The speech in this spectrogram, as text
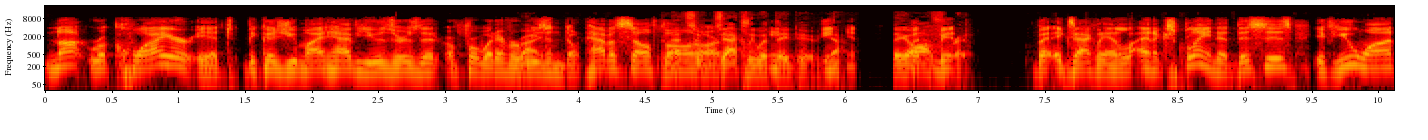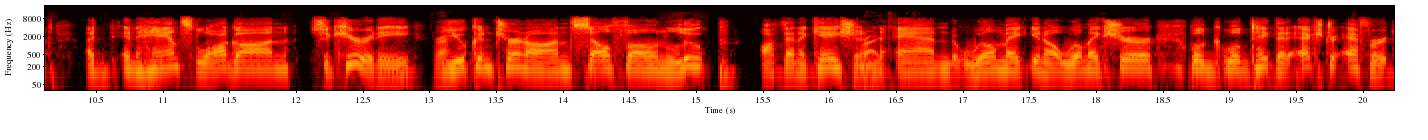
not require it because you might have users that, for whatever right. reason, don't have a cell phone. And that's exactly what they do. Yeah. They but, offer it. But exactly, and, and, explain that this is if you want an enhanced logon security, right. you can turn on cell phone loop authentication, right. and we'll make you know we'll make sure we'll we'll take that extra effort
